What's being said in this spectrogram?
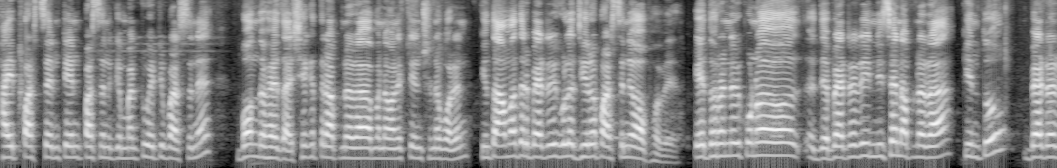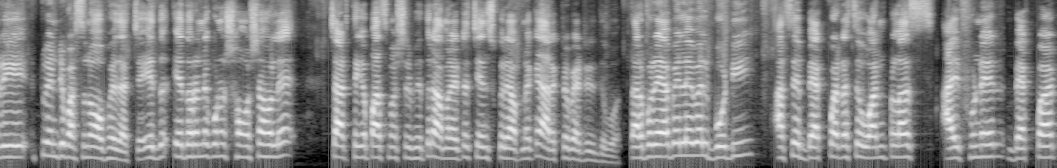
five percent ten percent কিংবা টোয়েন্টি পার্সেন্টে বন্ধ হয়ে যায়। সেক্ষেত্রে আপনারা মানে অনেক টেনশনে পড়েন। কিন্তু আমাদের ব্যাটারিগুলো জিরো পার্সেন্টে অফ হবে। এ ধরনের কোনো, যে, ব্যাটারি নিছেন আপনারা, কিন্তু ব্যাটারি টোয়েন্টি পার্সেন্ট অফ হয়ে যাচ্ছে। এ- ধরনের কোনো সমস্যা হলে চার থেকে পাঁচ মাসের ভেতরে আমরা এটা চেঞ্জ করে আপনাকে আরেকটা ব্যাটারি দেবো। তারপরে অ্যাভেলেবেল বডি আছে ব্যাকপার্ট আছে ওয়ান প্লাস আইফোনের ব্যাকপার্ট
